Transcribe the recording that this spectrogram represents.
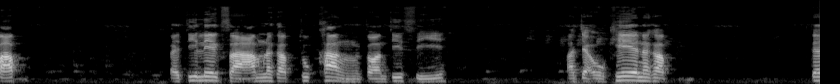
ปรับ ไปที่เลขสามนะครับ ทุกครั้งตอนที่สี อาจจะโอเคนะครับ แต่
